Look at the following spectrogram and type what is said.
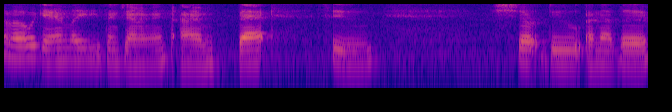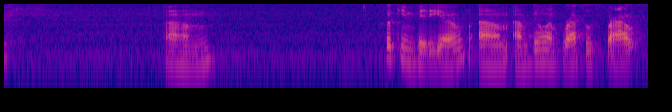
Hello again, ladies and gentlemen. I'm back to show, do another um, cooking video. Um, I'm doing Brussels sprouts.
